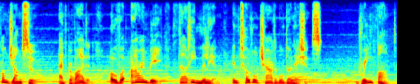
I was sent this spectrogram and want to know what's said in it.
from Jiangsu, and provided over RMB 30 million in total charitable donations. Green Fund,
